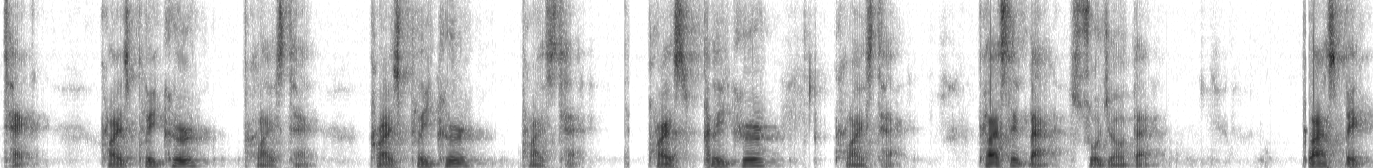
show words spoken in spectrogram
tag，price plaker，price tag，price plaker，price tag，price plaker，price tag，plastic bag 塑胶袋，plastic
